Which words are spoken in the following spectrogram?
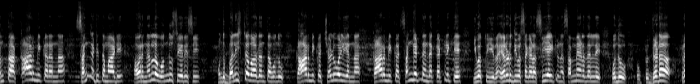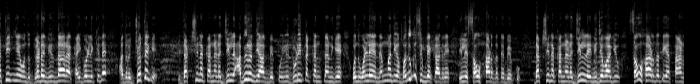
ಅಂಥ ಕಾರ್ಮಿಕರನ್ನು ಸಂಘಟಿತ ಮಾಡಿ ಅವರನ್ನೆಲ್ಲ ಒಂದು ಸೇರಿಸಿ ಒಂದು ಬಲಿಷ್ಠವಾದಂಥ ಒಂದು ಕಾರ್ಮಿಕ ಚಳುವಳಿಯನ್ನು, ಕಾರ್ಮಿಕ ಸಂಘಟನೆಯನ್ನು ಕಟ್ಟಲಿಕ್ಕೆ ಇವತ್ತು ಈ ಎರಡು ದಿವಸಗಳ ಸಿ ಐ ಟಿನ ಸಮ್ಮೇಳನದಲ್ಲಿ ಒಂದು ದೃಢ ಪ್ರತಿಜ್ಞೆ, ಒಂದು ದೃಢ ನಿರ್ಧಾರ ಕೈಗೊಳ್ಳಲಿಕ್ಕಿದೆ ಅದರ ಜೊತೆಗೆ ದಕ್ಷಿಣ ಕನ್ನಡ ಜಿಲ್ಲೆ ಅಭಿವೃದ್ಧಿ ಆಗಬೇಕು, ಇಲ್ಲಿ ದುಡಿತಕ್ಕಂಥವನಿಗೆ ಒಂದು ಒಳ್ಳೆಯ ನೆಮ್ಮದಿಯ ಬದುಕು ಸಿಗಬೇಕಾದ್ರೆ ಇಲ್ಲಿ ಸೌಹಾರ್ದತೆ ಬೇಕು. ದಕ್ಷಿಣ ಕನ್ನಡ ಜಿಲ್ಲೆ ನಿಜವಾಗಿಯೂ ಸೌಹಾರ್ದತೆಯ ತಾಣ.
